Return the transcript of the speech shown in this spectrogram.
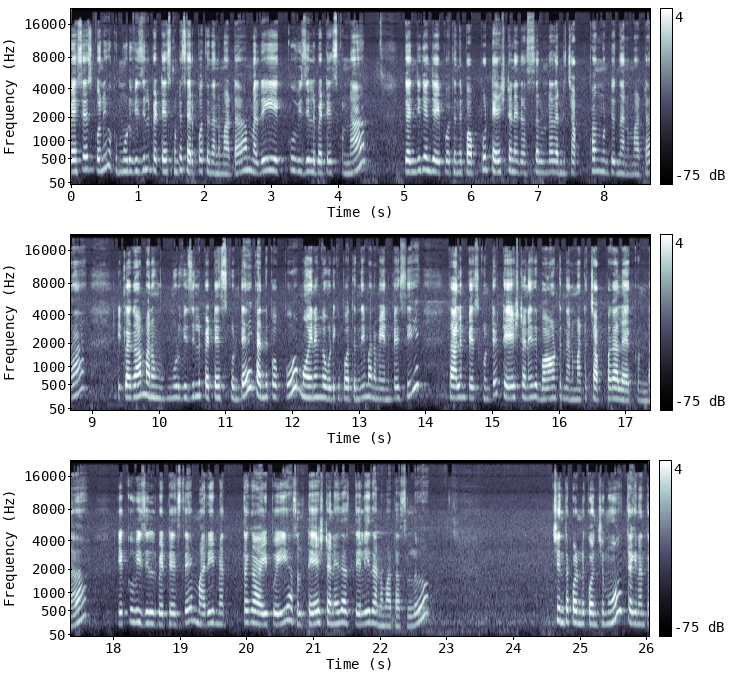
వేసేసుకొని ఒక మూడు విజిల్ పెట్టేసుకుంటే సరిపోతుంది అనమాట మరీ ఎక్కువ విజిల్ పెట్టేసుకున్నా గంజి గంజి అయిపోతుంది. పప్పు టేస్ట్ అనేది అస్సలు ఉండదండి. చప్పంగా ఉంటుంది అనమాట ఇట్లాగా మనం మూడు విజిల్ పెట్టేసుకుంటే కందిపప్పు మోయినంగా ఉడికిపోతుంది. మనం ఎనిపేసి తాలింపు వేసుకుంటే టేస్ట్ అనేది బాగుంటుంది అనమాట చప్పగా లేకుండా. ఎక్కువ విజిల్ పెట్టేస్తే మరీ మెత్తగా అయిపోయి అసలు టేస్ట్ అనేది అది తెలియదు అనమాట అసలు. చింతపండు కొంచెము తగినంత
